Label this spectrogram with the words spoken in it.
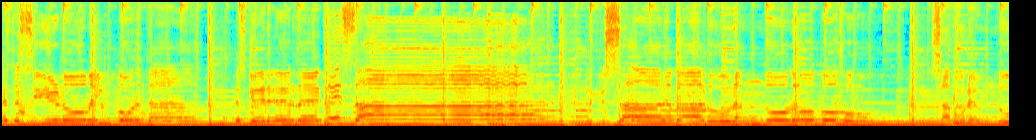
es decir, no me importa, es querer regresar, regresar valorando lo poco, saboreando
